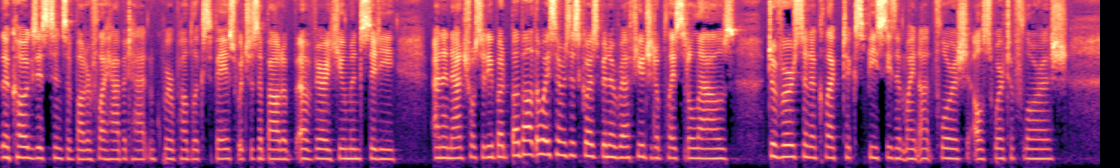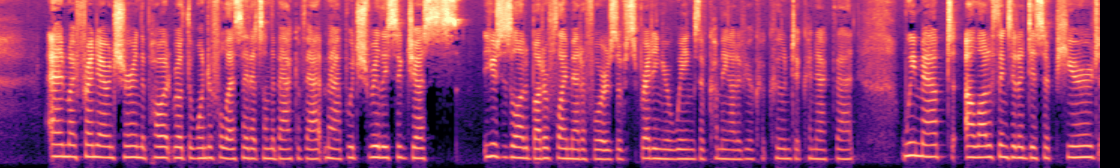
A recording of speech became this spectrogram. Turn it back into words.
the coexistence of butterfly habitat and queer public space, which is about a, a very human city and a natural city, but, but about the way San Francisco has been a refuge and a place that allows diverse and eclectic species that might not flourish elsewhere to flourish. And my friend Aaron Shurin, the poet, wrote the wonderful essay that's on the back of that map, which really suggests uses a lot of butterfly metaphors of spreading your wings, of coming out of your cocoon to connect that. We mapped a lot of things that had disappeared.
